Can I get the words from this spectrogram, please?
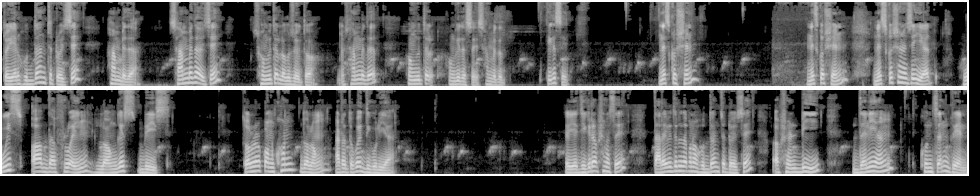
তো ইয়াৰ শুদ্ধ এনচাৰটো হৈছে সামবেদা। সামবেদা হৈছে সংগীতৰ লগত জড়িত। সামবেদাত সংগীতৰ সংগীত আছে, সামবেদাত। ঠিক আছে? Next question next question next question হৈছে ইয়াত which of the following longest bridge তলৰ কোনখন দলং আটাইতকৈ দীঘলীয়া। ইয়াত যিকেইটা অপশ্যন আছে, তাৰে ভিতৰত আপোনাৰ শুদ্ধ আনচাৰটো হৈছে অপশ্যন ডি দেনিয়াং খুনচান গ্ৰেণ্ড।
